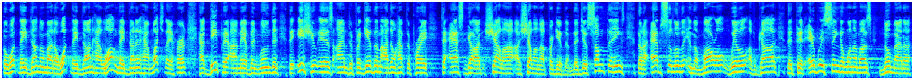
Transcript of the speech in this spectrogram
but what they've done, no matter what they've done, how long they've done it, how much they hurt, how deeply I may have been wounded. The issue is, I'm to forgive them. I don't have to pray to ask God, shall I or shall I not forgive them? There are just some things that are absolutely in the moral will of God that fit every single one of us, no matter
